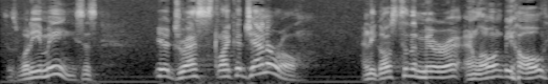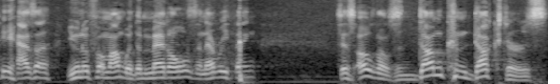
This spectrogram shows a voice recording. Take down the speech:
He says, What do you mean? He says, You're dressed like a general. And he goes to the mirror, and lo and behold, he has a uniform on with the medals and everything. He Says, Oh, those dumb conductors.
